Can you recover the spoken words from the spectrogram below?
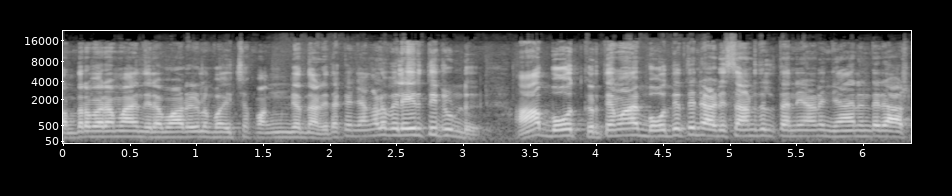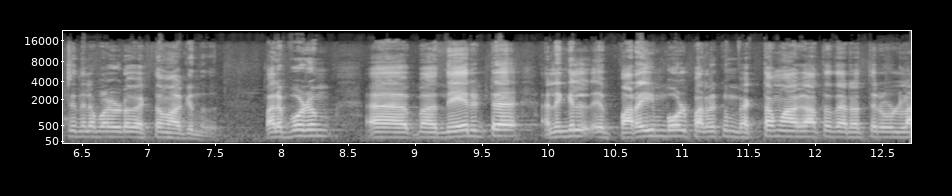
തന്ത്രപരമായ നിലപാടുകളും വഹിച്ച പങ്കെന്നാണ് ഇതൊക്കെ ഞങ്ങൾ വിലയിരുത്തിയിട്ടുണ്ട്. ആ ബോധ കൃത്യമായ ബോധ്യത്തിന്റെ അടിസ്ഥാനത്തിൽ തന്നെയാണ് ഞാൻ എന്റെ രാഷ്ട്രീയ നിലപാടുകൾ വ്യക്തമാക്കുന്നത്. പലപ്പോഴും നേരിട്ട് അല്ലെങ്കിൽ പറയുമ്പോൾ പലർക്കും വ്യക്തമാകാത്ത തരത്തിലുള്ള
